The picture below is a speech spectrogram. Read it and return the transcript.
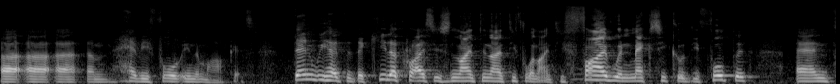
uh, um, heavy fall in the markets. Then we had the tequila crisis in 1994-95 when Mexico defaulted and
